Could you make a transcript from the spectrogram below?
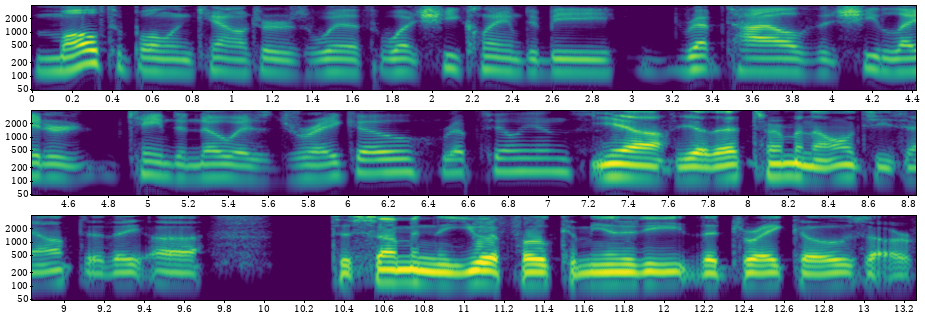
multiple encounters with what she claimed to be reptiles that she later came to know as Draco reptilians. yeah, yeah. That terminology's out there. They uh, to some in the UFO community, the Dracos are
